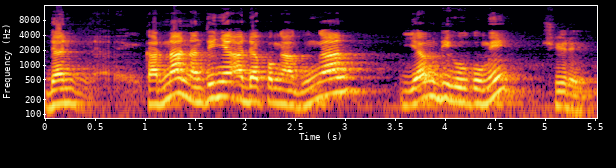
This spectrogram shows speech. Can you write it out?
Dan karena nantinya ada pengagungan yang dihukumi syirik.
